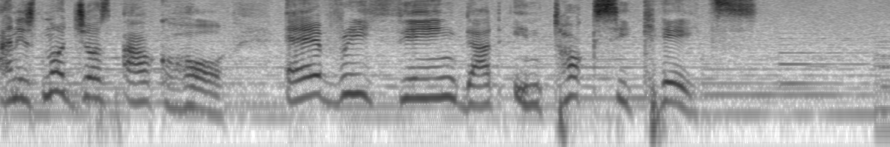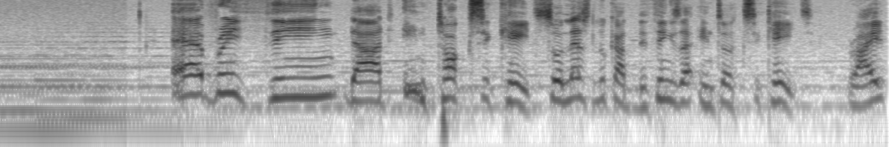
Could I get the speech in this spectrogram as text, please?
And it's not just alcohol. Everything that intoxicates. Everything that intoxicates. So let's look at the things that intoxicate, right?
